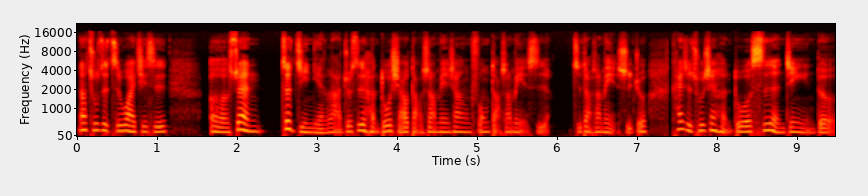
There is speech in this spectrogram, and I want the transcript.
那除此之外，其实呃，虽然这几年啦，就是很多小岛上面，像丰岛上面也是。指导上面也是，就开始出现很多私人经营的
